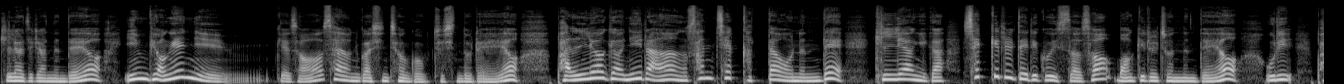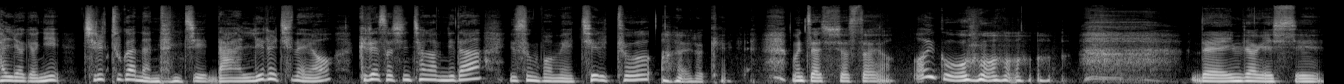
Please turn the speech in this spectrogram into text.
들려드렸는데요. 임병혜님께서 사연과 신청곡 주신 노래예요. 반려견이랑 산책 갔다 오는데 길냥이가 새끼를 데리고 있어서 먹이를 줬는데요. 우리 반려견이 질투가 났는지 난리를 치네요. 그래서 신청합니다. 유승범의 질투. 이렇게 문자 주셨어요. 어이구. 네, 임병혜 씨.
